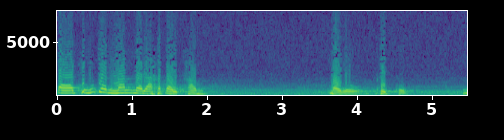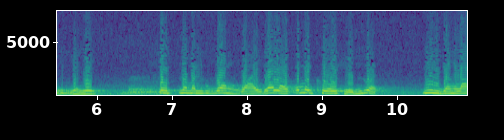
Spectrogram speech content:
แต่ถึงเช่นนั้นเวลาไปทำไม่รู้ผิดถูกอย่างนี้จิตนะมันว่องไวแล้วเราก็ไม่เคยเห็นด้วย ยิ่งอย่างเรา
